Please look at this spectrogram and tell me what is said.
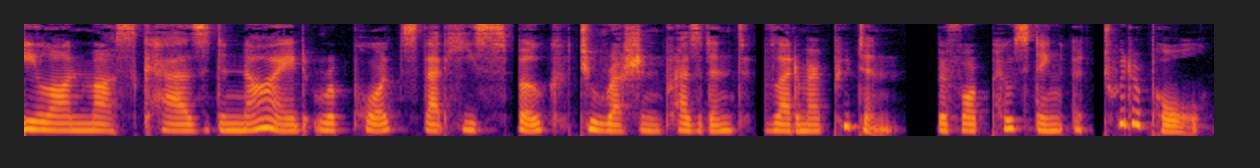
Elon Musk has denied reports that he spoke to Russian President Vladimir Putin before posting a Twitter poll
